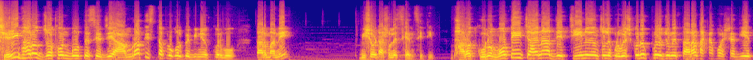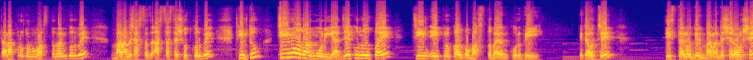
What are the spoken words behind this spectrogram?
সেই ভারত যখন বলতেছে যে আমরা তিস্তা প্রকল্পে বিনিয়োগ করব, তার মানে বিষয়টা আসলে সেন্সিটিভ ভারত কোনো মতেই চায় না যে চীন ওই অঞ্চলে প্রবেশ করুক। প্রয়োজনে তারা টাকা পয়সা দিয়ে তারা প্রকল্প বাস্তবায়ন করবে, বাংলাদেশ আস্তে আস্তে আস্তে শোধ করবে। কিন্তু চীনও আবার মরিয়া, যে কোনো উপায়ে চীন এই প্রকল্প বাস্তবায়ন করবেই। এটা হচ্ছে তিস্তা নদীর বাংলাদেশের অংশে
